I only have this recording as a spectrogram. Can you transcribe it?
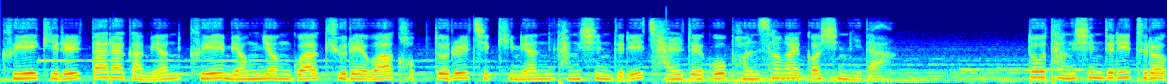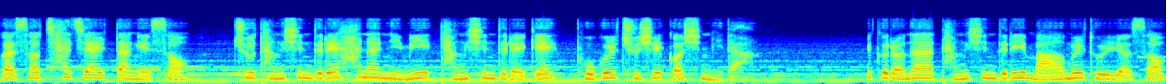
그의 길을 따라가면 그의 명령과 규례와 법도를 지키면 당신들이 잘 되고 번성할 것입니다. 또 당신들이 들어가서 차지할 땅에서 주 당신들의 하나님이 당신들에게 복을 주실 것입니다. 그러나 당신들이 마음을 돌려서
